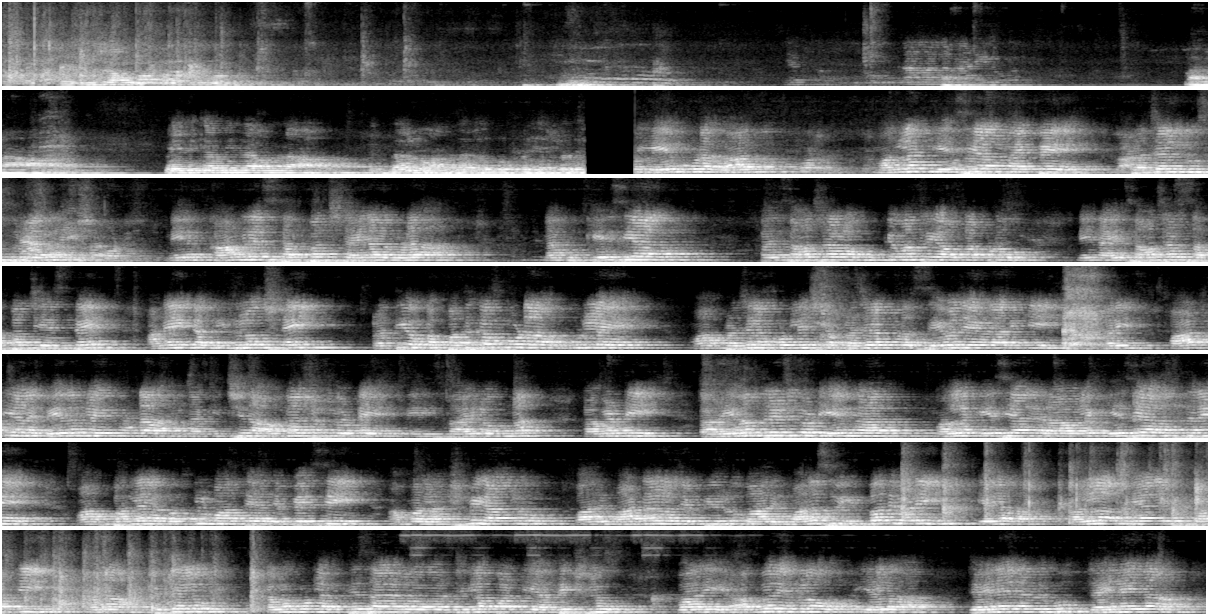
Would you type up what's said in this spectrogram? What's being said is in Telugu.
రెండు నిమిషాలు మాట్లాడుతూ మన వేదిక మీద ఉన్న పెద్దలు అందరూ పేర్లు ఏం కూడా కాదు. మళ్ళా కేసీఆర్ వైపే ప్రజలు చూస్తున్నారు. నేను కాంగ్రెస్ సర్పంచ్ అయినా కూడా నాకు కేసీఆర్ పది సంవత్సరాల ముఖ్యమంత్రిగా ఉన్నప్పుడు నేను ఐదు సంవత్సరాలు సర్పంచ్ చేస్తే అనేక నిధులు వచ్చినాయి. ప్రతి ఒక్క పథకం కూడా ఊళ్ళే మా ప్రజలకు వదిలేసిన ప్రజలకు కూడా సేవ చేయడానికి మరి పార్టీ అనే భేదం లేకుండా నాకు ఇచ్చిన అవకాశంతో నేను ఈ స్థాయిలో ఉన్నా. కాబట్టి రేవంత్ రెడ్డి తోటి ఏం కాదు మళ్ళా కేసీఆర్ రావాలి. కేసీఆర్ వస్తేనే మా పల్లెల బతుకులు మారుతాయి అని చెప్పేసి అమ్మ లక్ష్మి గారు వారి మాటల్లో చెప్పారు వారి మనసు ఇబ్బంది పడి ఇలా మళ్ళా బీఆర్ఎస్ పార్టీ మన ప్రజలు కల్లకుంట్ల విద్యాసాగర్ జిల్లా పార్టీ అధ్యక్షులు వారి ఆధ్వర్యంలో ఇలా జైన్ అయినందుకు జైన్ అయిన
